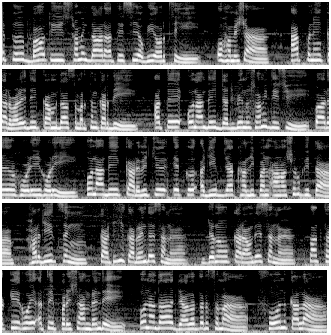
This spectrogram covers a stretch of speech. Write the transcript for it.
ਇੱਕ ਬਹੁਤ ਹੀ ਸਮਝਦਾਰ ਅਤੇ ਸਹਿਯੋਗੀ ਔਰਤ ਸੀ। ਉਹ ਹਮੇਸ਼ਾ ਆਪਣੇ ਘਰ ਵਾਲੇ ਦੇ ਕੰਮ ਦਾ ਸਮਰਥਨ ਕਰਦੀ ਅਤੇ ਉਹਨਾਂ ਦੇ ਜਜ਼ਬੇ ਨੂੰ ਸਮਝਦੀ ਸੀ। ਪਰ ਹੌਲੀ-ਹੌਲੀ ਉਹਨਾਂ ਦੇ ਘਰ ਵਿੱਚ ਇੱਕ ਅਜੀਬ ਜਿਹਾ ਖਾਲੀਪਨ ਆਉਣਾ ਸ਼ੁਰੂ ਕੀਤਾ। ਹਰਜੀਤ ਸਿੰਘ ਘੱਟ ਹੀ ਕਰ ਰਹਿੰਦੇ ਸਨ। ਜਦੋਂ ਘਰ ਆਉਂਦੇ ਸਨ, ਤਾਂ ਥੱਕੇ ਹੋਏ ਅਤੇ ਪਰੇਸ਼ਾਨ ਰਹਿੰਦੇ। ਉਹਨਾਂ ਦਾ ਜ਼ਿਆਦਾਤਰ ਸਮਾਂ ਫੋਨ ਕਾਲਾਂ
